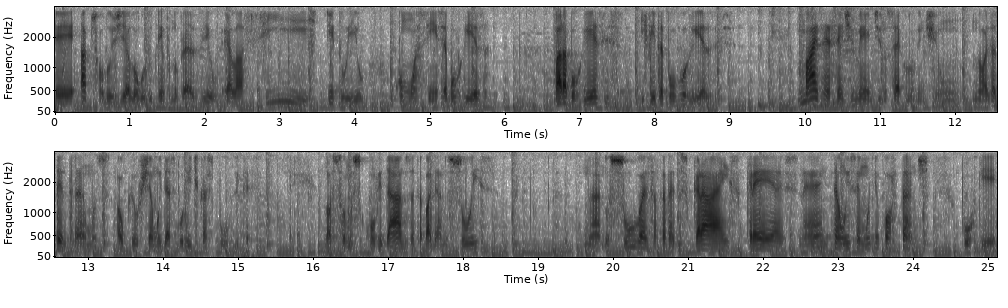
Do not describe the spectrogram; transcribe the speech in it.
é, a psicologia ao longo do tempo no Brasil, ela se instituiu como uma ciência burguesa, para burgueses e feita por burgueses. Mais recentemente, no século XXI, nós adentramos ao que eu chamo das políticas públicas. Nós fomos convidados a trabalhar no SUS, na, no SUAS, através dos CRAs, CREAS, né? Então isso é muito importante, porque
